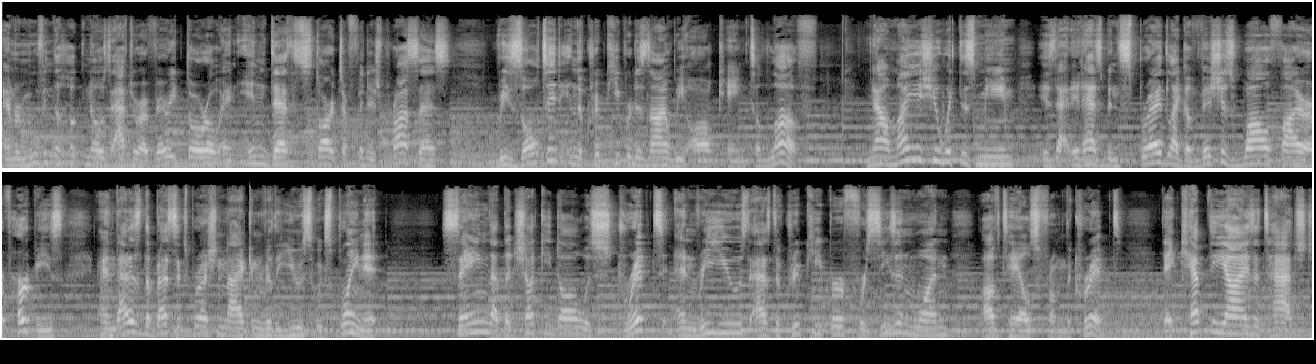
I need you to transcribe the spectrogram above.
and removing the hook nose after a very thorough and in-depth start to finish process resulted in the Crypt Keeper design we all came to love. Now, my issue with this meme is that it has been spread like a vicious wildfire of herpes, and that is the best expression I can really use to explain it, saying that the Chucky doll was stripped and reused as the Crypt Keeper for season 1 of Tales from the Crypt. They kept the eyes attached,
